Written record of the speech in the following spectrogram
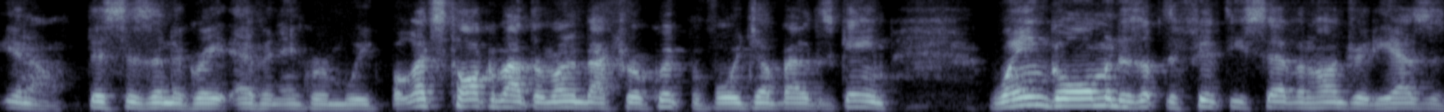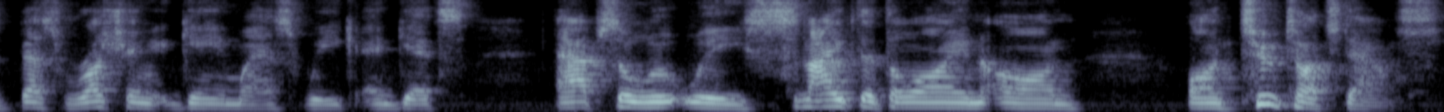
you know, this isn't a great Evan Engram week. But let's talk about the running backs real quick before we jump out of this game. Wayne Gallman is up to 5,700. He has his best rushing game last week and gets absolutely sniped at the line on on two touchdowns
